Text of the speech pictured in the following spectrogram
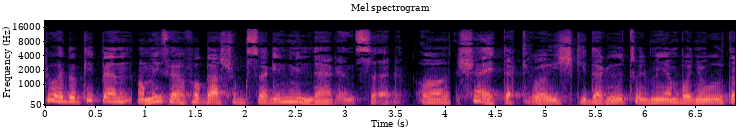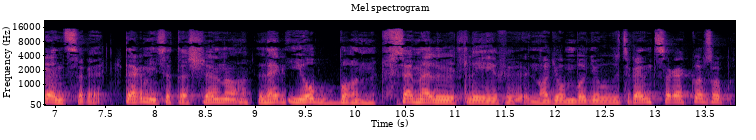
Tulajdonképpen a mi felfogásunk szerint minden rendszer. A sejtekről is kiderült, hogy milyen bonyolult rendszerek. Természetesen a legjobban szem előtt lévő, nagyon bonyolult rendszerek azok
